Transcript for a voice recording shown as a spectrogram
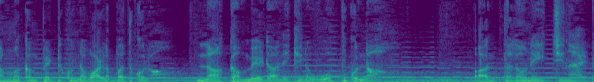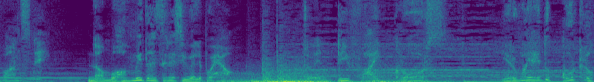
నమ్మకం పెట్టుకున్న వాళ్ళ బతుకులు నా కమ్మేయడానికి నువ్వు ఒప్పుకున్నావు అంతలోనే ఇచ్చిన అడ్వాన్స్ని నా మొహం మీద విసిరేసి వెళ్ళిపోయావు. ట్వంటీ ఫైవ్ క్రోర్స్ ఇరవై ఐదు కోట్లు.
